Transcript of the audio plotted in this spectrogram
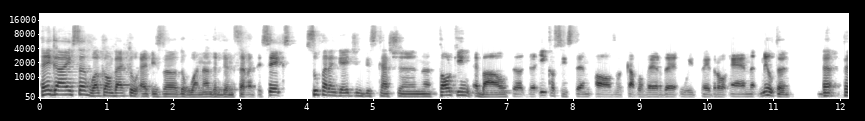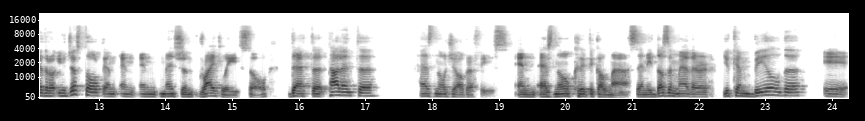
Hey guys, welcome back to episode 176. Super engaging discussion talking about uh, the ecosystem of Cabo Verde with Pedro and Milton. Uh, Pedro, you just talked and, and, and mentioned rightly so that uh, talent uh, has no geographies and has no critical mass. And it doesn't matter, you can build a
